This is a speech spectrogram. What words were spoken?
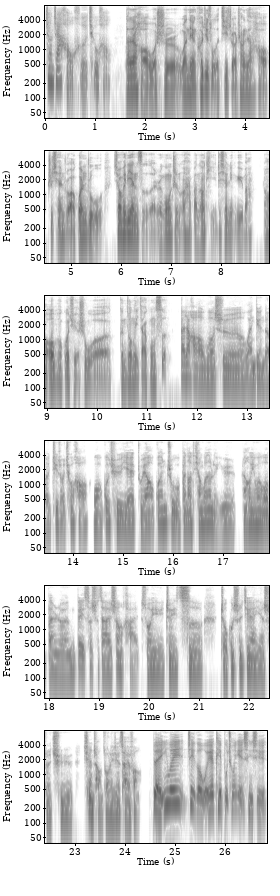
张家豪和邱豪。大家好，我是晚点科技组的记者张家豪，之前主要关注消费电子、人工智能还有半导体这些领域吧。然后，OPPO 过去也是我跟踪的一家公司。大家好，我是晚点的记者邱豪。我过去也主要关注半导体相关的领域。然后，因为我本人 base 是在上海，所以这一次折库事件也是去现场做了一些采访。对，因为这个我也可以补充一点信息。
